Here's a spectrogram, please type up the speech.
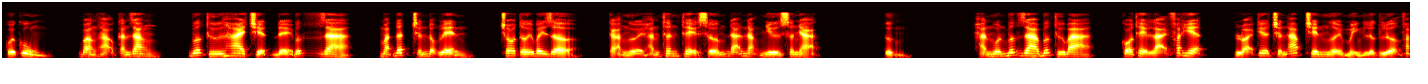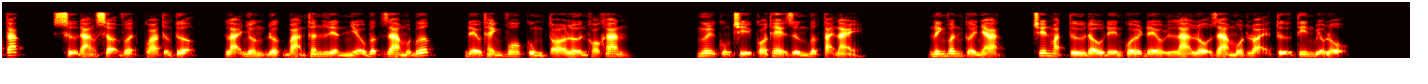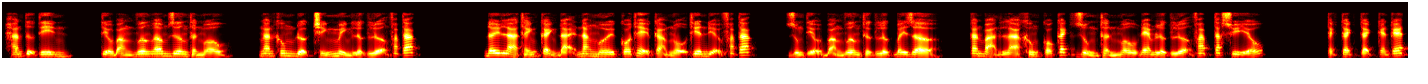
Cuối cùng, bằng hạo cắn răng, bước thứ hai triệt để bước ra, mặt đất chấn động lên, cho tới bây giờ, cả người hắn thân thể sớm đã nặng như sơn nhạc. Ừm. Hắn muốn bước ra bước thứ ba, có thể lại phát hiện, loại kia chấn áp trên người mình lực lượng phát tắc, sự đáng sợ vượt quá tưởng tượng, lại nhường được bản thân liền nhiều bước ra một bước, đều thành vô cùng to lớn khó khăn. Ngươi cũng chỉ có thể dừng bước tại này. Ninh Vân cười nhạt, trên mặt từ đầu đến cuối đều là lộ ra một loại tự tin biểu lộ. Hắn tự tin, tiểu bằng vương âm dương thần mâu, ngăn không được chính mình lực lượng pháp tắc. Đây là thánh cảnh đại năng mới có thể cảm ngộ thiên địa pháp tắc, dùng tiểu bằng vương thực lực bây giờ, căn bản là không có cách dùng thần mâu đem lực lượng pháp tắc suy yếu. Tạch tạch tạch ken két.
